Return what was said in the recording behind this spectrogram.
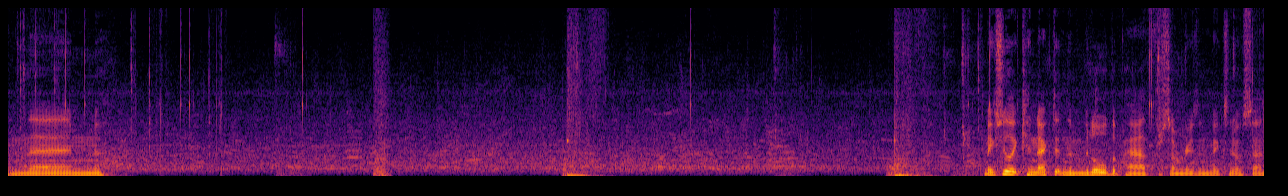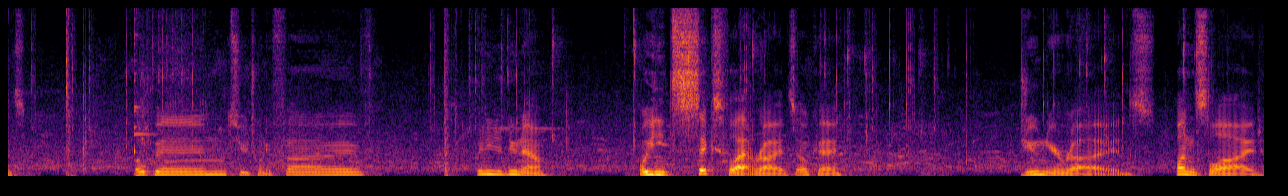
And then... Makes you like connect it in the middle of the path for some reason. Makes no sense. Open, 225. What do we need to do now? Oh, you need six flat rides. Okay. Junior rides. Fun slide.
